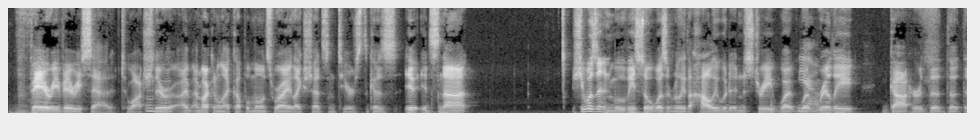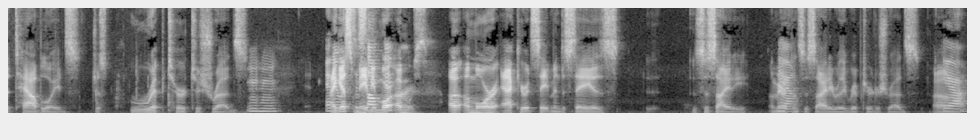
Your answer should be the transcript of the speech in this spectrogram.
very very sad to watch. Mm-hmm. There, I'm, I'm not gonna lie. A couple moments where I like shed some tears because it, it's not. She wasn't in movies, so it wasn't really the Hollywood industry. What Yeah. what really got her the, the the tabloids just ripped her to shreds. Mm-hmm. I guess maybe more, um, a, a more accurate statement to say is society, American Yeah. society, really ripped her to shreds. Um, yeah.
